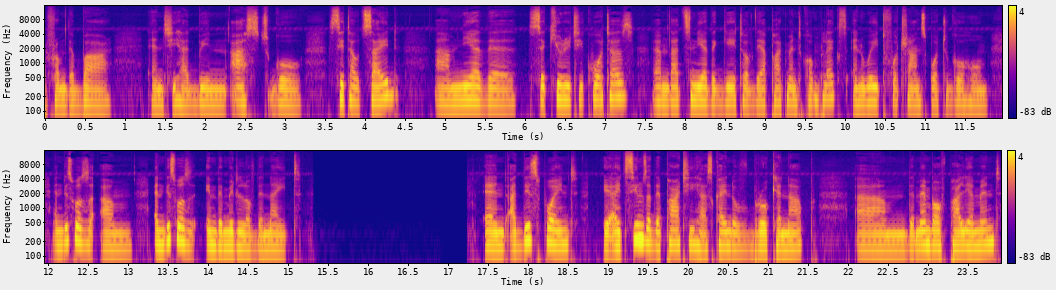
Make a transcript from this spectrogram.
from the bar and she had been asked to go sit outside um, near the security quarters, um, that's near the gate of the apartment complex, and wait for transport to go home. And this was um, and this was in the middle of the night. And at this point, it seems that the party has kind of broken up. Um, the member of parliament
